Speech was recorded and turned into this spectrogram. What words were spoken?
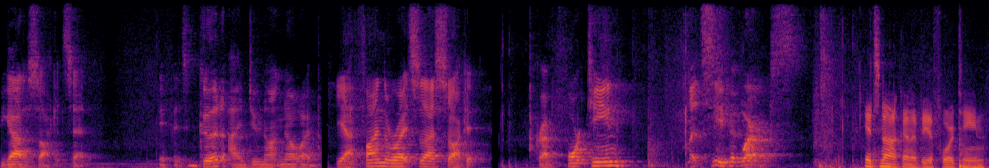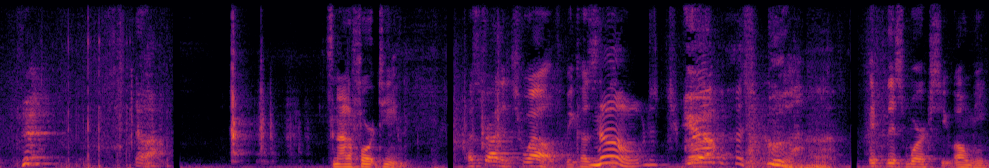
You got a socket set. If it's good, I do not know. I yeah, find the right size socket. Grab 14. Let's see if it works. It's not going to be a 14. Ugh. It's not a 14. Let's try the 12 because No! if this works, you owe me.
